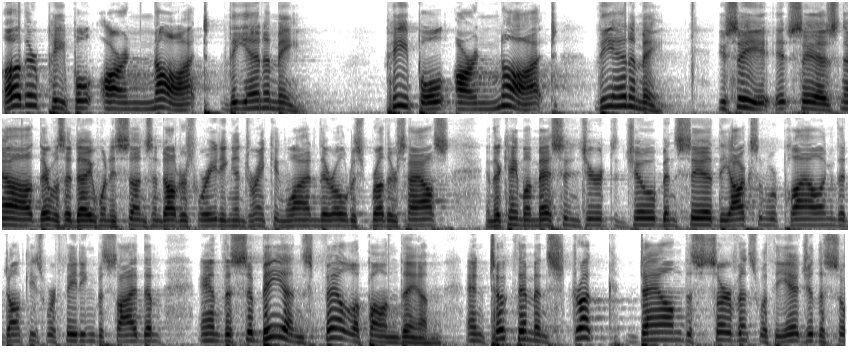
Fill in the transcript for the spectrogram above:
other people, are not the enemy. People are not the enemy. You see, it says, Now there was a day when his sons and daughters were eating and drinking wine in their oldest brother's house. And there came a messenger to Job and said, The oxen were plowing, the donkeys were feeding beside them, and the Sabaeans fell upon them and took them and struck down the servants with the edge of the sword.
